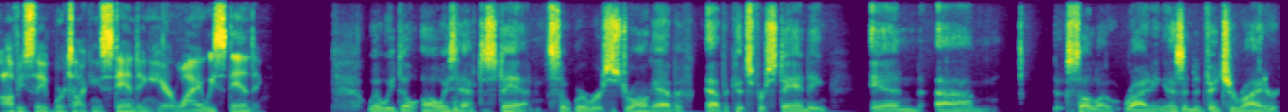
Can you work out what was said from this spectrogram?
obviously we're talking standing here. Why are we standing? Well, we don't always have to stand. So where we're strong adv- advocates for standing in um, solo riding as an adventure rider,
